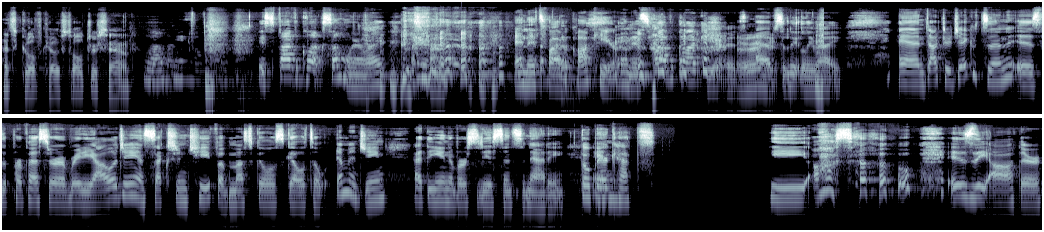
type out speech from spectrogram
that's Gulf Coast ultrasound. Well, it's five o'clock somewhere, right? and it's five o'clock here. and it's five o'clock here. It's right. absolutely right. And Dr. Jacobson is the professor of radiology and section chief of musculoskeletal imaging at the University of Cincinnati. Go Bearcats. He also is the author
